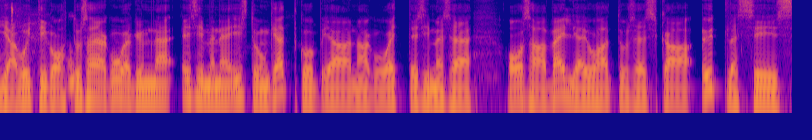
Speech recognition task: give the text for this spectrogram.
ja vutikohtu saja kuuekümne esimene istung jätkub ja nagu Ott esimese osa väljajuhatuses ka ütles, siis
